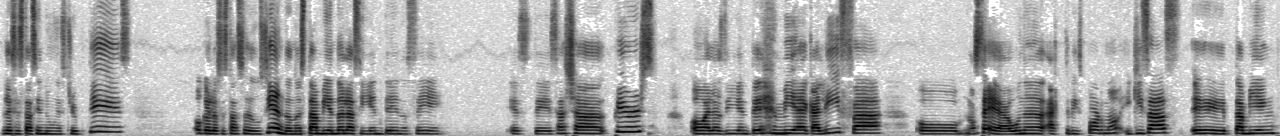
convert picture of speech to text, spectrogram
les está haciendo un striptease o que los está seduciendo, no están viendo la siguiente, no sé, este Sasha Pierce o a la siguiente Mia Khalifa o no sé, a una actriz porno. Y quizás eh, también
